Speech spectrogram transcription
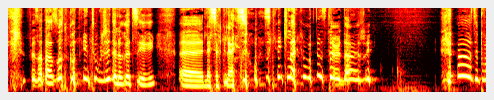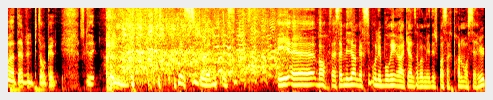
Faisant en sorte qu'on est obligé de le retirer euh, de la circulation. Parce que clairement, c'était un danger. Ah, c'est épouvantable, j'ai le piton collé. Excusez. merci, Giovanni, merci. Et euh, bon, ça s'améliore. Merci pour les bourrées en canne, ça va m'aider. Je pense à reprendre mon sérieux.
